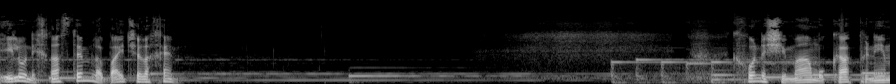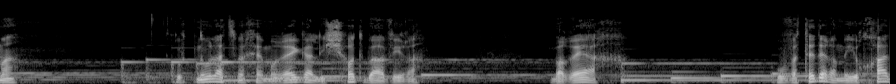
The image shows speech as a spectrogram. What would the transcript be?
כאילו נכנסתם לבית שלכם. קחו נשימה עמוקה פנימה ותנו לעצמכם רגע לשהות באווירה, בריח ובתדר המיוחד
